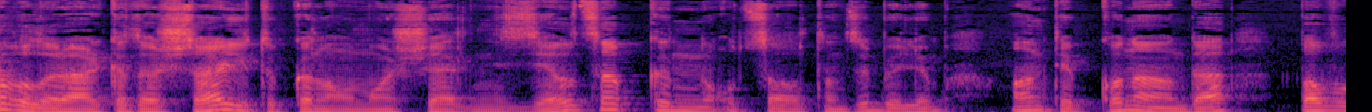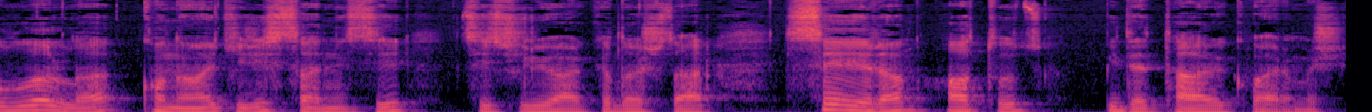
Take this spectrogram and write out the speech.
Merhabalar arkadaşlar YouTube kanalıma hoş geldiniz. Yalı Tapkın'ın 36. bölüm Antep konağında bavullarla konağa giriş sahnesi seçiliyor arkadaşlar. Seyran, Hatut bir de Tarık varmış.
